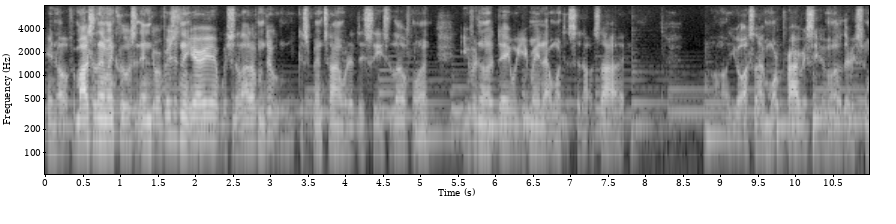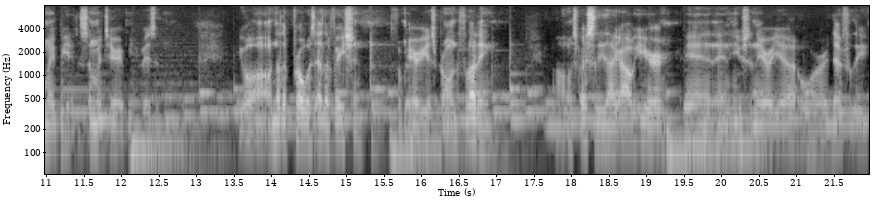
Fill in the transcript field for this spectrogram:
You know, if a mausoleum includes an indoor visiting area, which a lot of them do, you can spend time with a deceased loved one, even on a day where you may not want to sit outside. Uh, you also have more privacy from others who may be at the cemetery when you visit them. You, uh, another pro is elevation from areas prone to flooding um, especially like out here in, in Houston area or definitely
